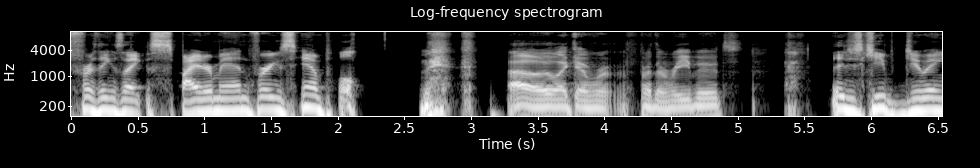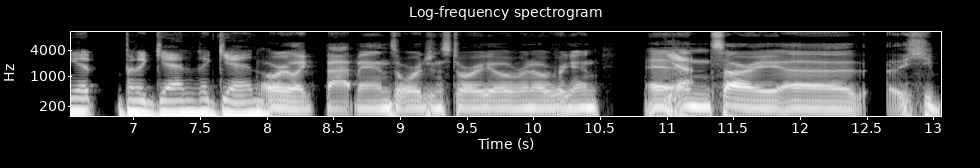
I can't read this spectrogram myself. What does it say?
for things like Spider-Man, for example? Oh, like a for the reboots They just keep doing it, but again and again. or like Batman's origin story over and over again. And, Yeah. and sorry, uh, he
